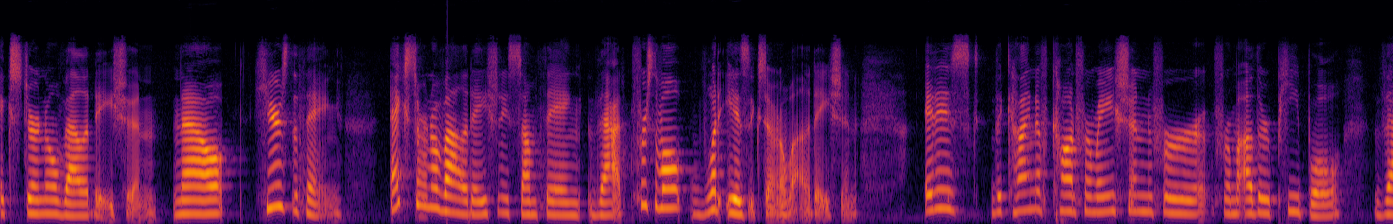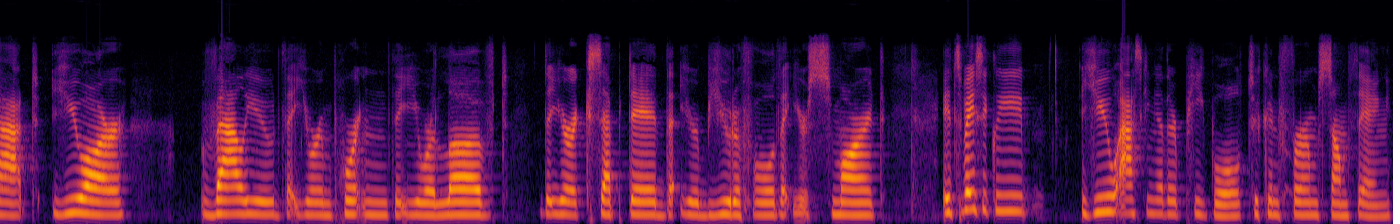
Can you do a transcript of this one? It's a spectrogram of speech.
external validation. Now, here's the thing external validation is something that, first of all, what is external validation? It is the kind of confirmation for from other people that you are valued, that you're important, that you are loved, that you're accepted, that you're beautiful, that you're smart. It's basically you asking other people to confirm something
